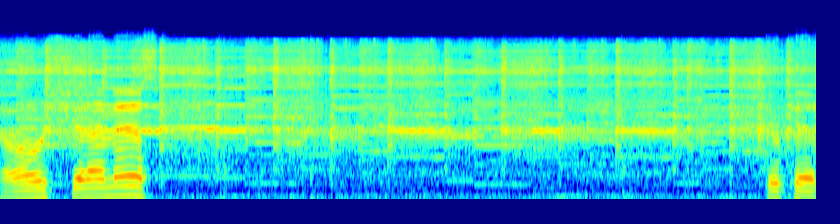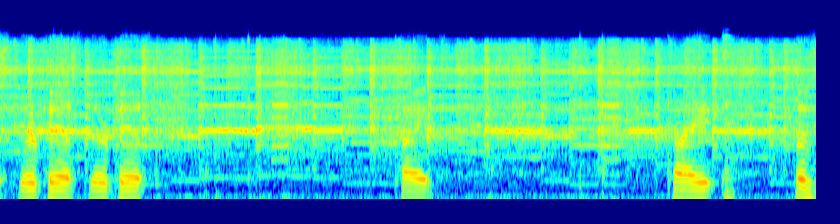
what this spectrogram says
Oh shit, I missed. They're pissed, they're pissed, they're pissed. Tight. Tight. Those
